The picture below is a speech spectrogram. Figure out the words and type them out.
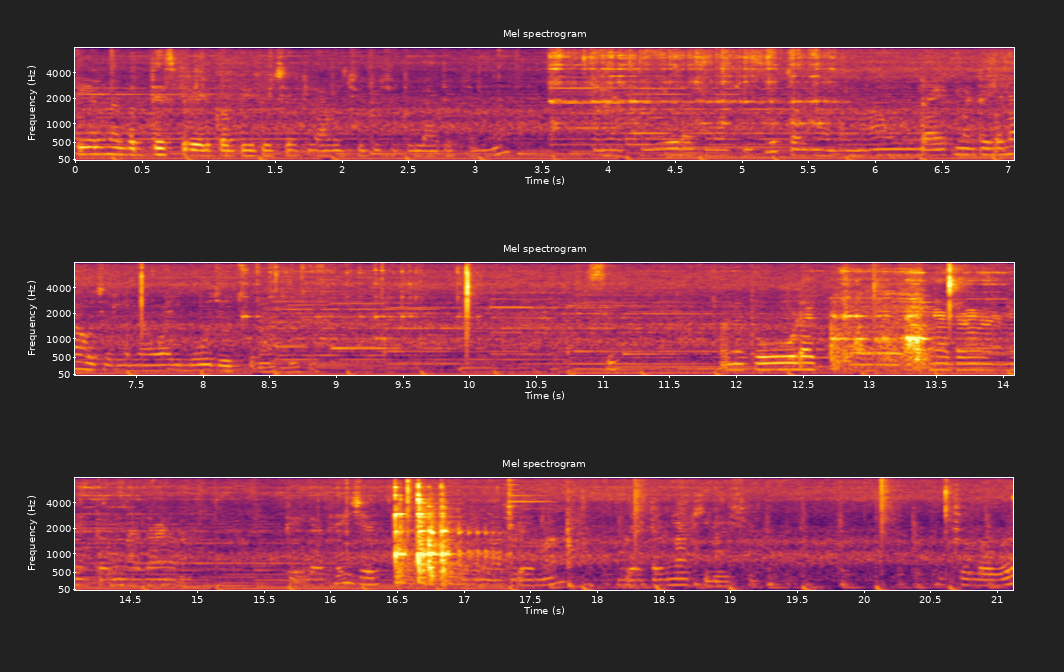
તેલ મેં બધે સ્પ્રેડ કરી દીધું છે એટલે આવું છૂટું છૂટું લાગે તમને. અને થોડાક નાખીશું. ચલમાં હું ડાયટ માટે બનાવું છું એટલે મેં ઓઇલ બહુ જ ઓછું નાખ્યું છે. સી અને થોડાક એના દાણા અને તલના દાણા પેલા થઈ જાય. આપણે એમાં બેટર નાખી દઈશું. ચલો હવે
